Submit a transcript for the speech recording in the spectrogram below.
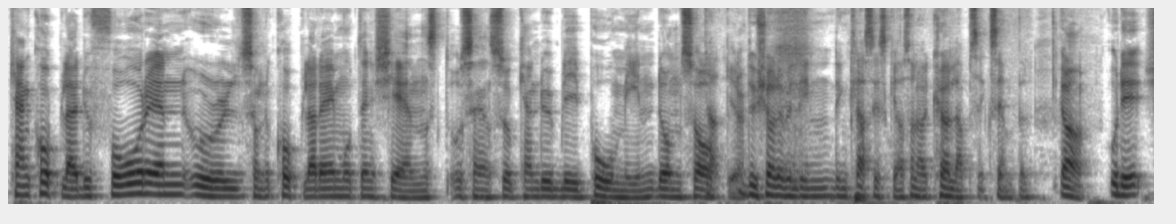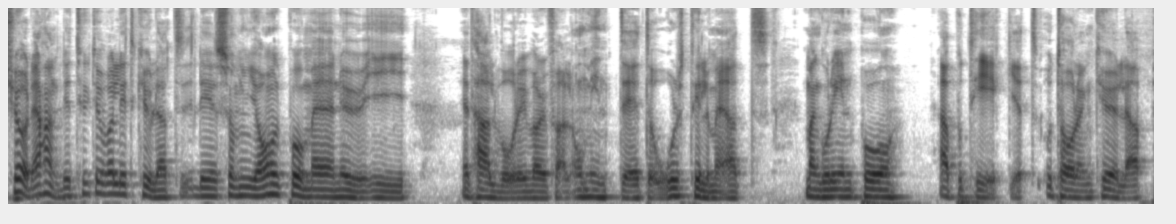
kan koppla, du får en URL som du kopplar dig mot en tjänst och sen så kan du bli påmind om saker. Ja, du körde väl din, din klassiska sån här curl-ups-exempel. Ja, och det körde han. Det tyckte jag var lite kul att det som jag hållit på med nu i ett halvår i varje fall, om inte ett år till och med, att man går in på apoteket och tar en kölapp.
